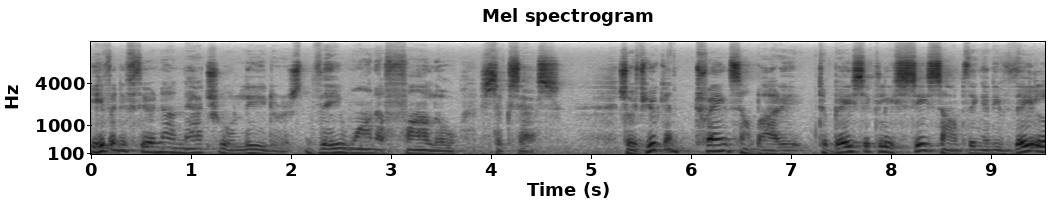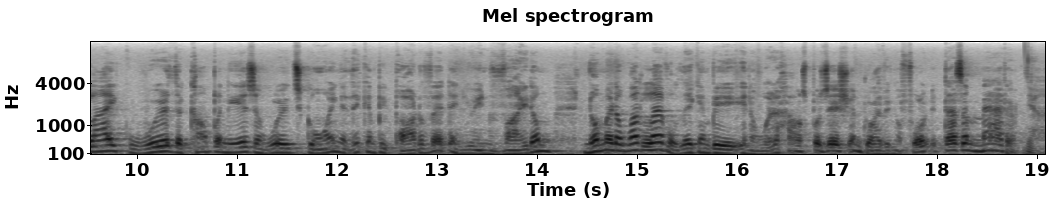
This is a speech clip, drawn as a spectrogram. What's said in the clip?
even if they're not natural leaders, they want to follow success. So if you can train somebody to basically see something, and if they like where the company is and where it's going, and they can be part of it, and you invite them, no matter what level, they can be in a warehouse position, driving a fork, it doesn't matter yeah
